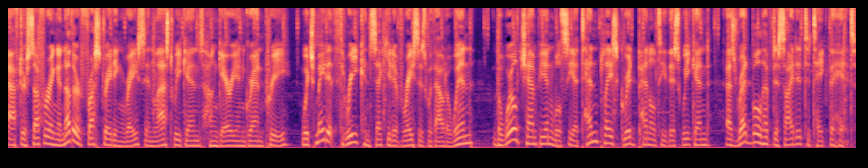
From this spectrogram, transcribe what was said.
After suffering another frustrating race in last weekend's Hungarian Grand Prix, which made it three consecutive races without a win, the world champion will see a 10-place grid penalty this weekend as Red Bull have decided to take the hit.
